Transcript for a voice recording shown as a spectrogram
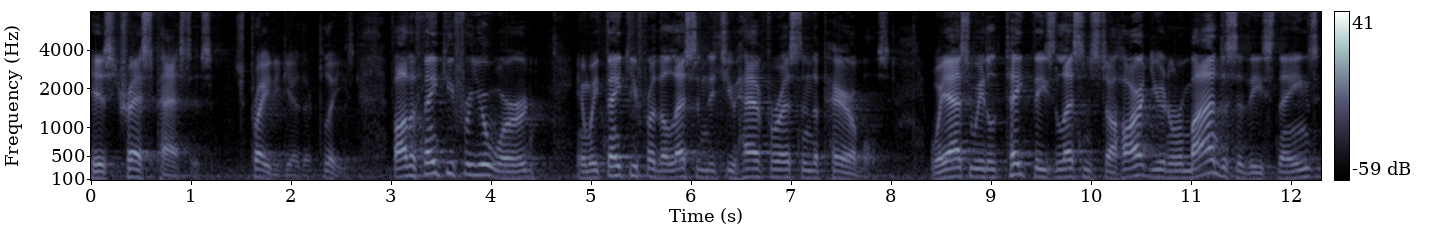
his trespasses. Let's pray together, please. Father, thank you for your word, and we thank you for the lesson that you have for us in the parables. We ask we take these lessons to heart, you to remind us of these things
